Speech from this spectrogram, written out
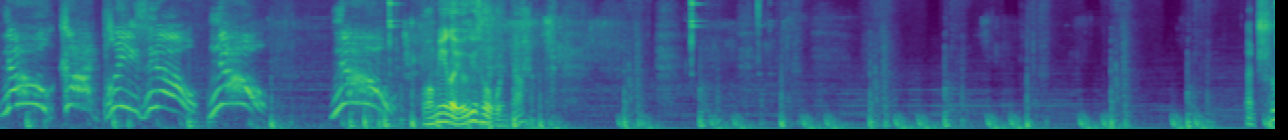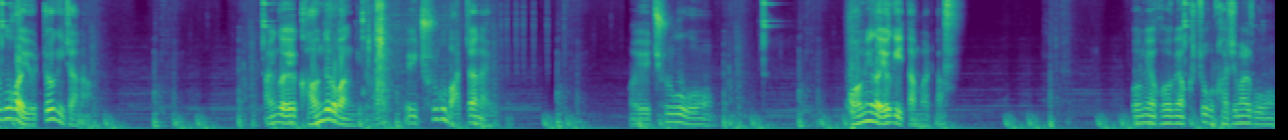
No! God, please, no! No! No! 범위가 여기서 오고 있냐? 난 출구가 이쪽이잖아. 아닌가? 여기 가운데로 가는 길인가? 여기 출구 맞잖아, 여기. 어, 여기 출구고. 범위가 여기 있단 말이야. 범위가 거면 그쪽으로 가지 말고.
